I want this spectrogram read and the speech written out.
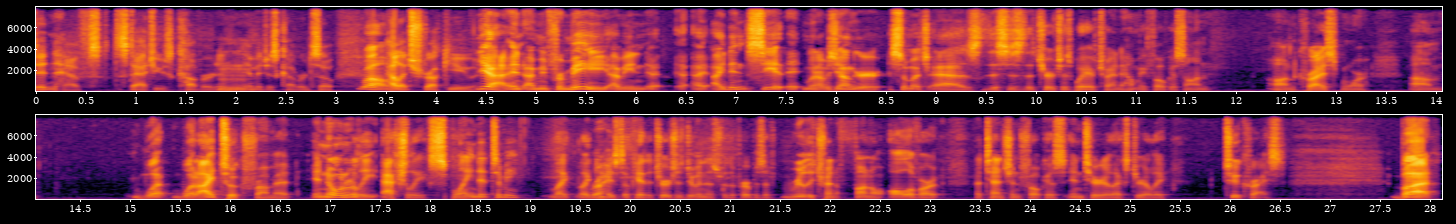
didn't have st- statues covered and images covered so Mm-hmm. Well, how it struck you Yeah, and I mean, for me, I mean, I, I didn't see it when I was younger so much as this is the church's way of trying to help me focus on, on Christ more. Um, what what I took from it, and no one really actually explained it to me. Like like Right. just okay, the church is doing this for the purpose of really trying to funnel all of our attention, focus, interior, exteriorly, to Christ. But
